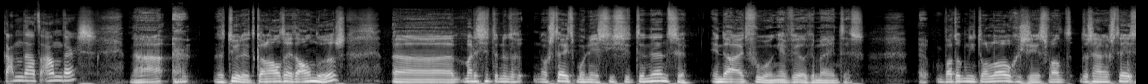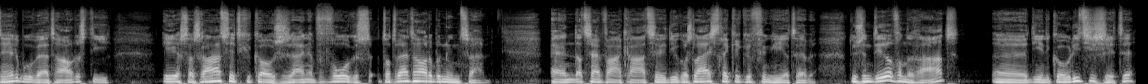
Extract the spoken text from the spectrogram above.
kan dat anders? Nou, natuurlijk, het kan altijd anders. Eh, maar er zitten nog- steeds monistische tendensen in de uitvoering in veel gemeentes. Eh, Wat ook niet onlogisch is, want er zijn nog steeds een heleboel wethouders die eerst als raadslid gekozen zijn en vervolgens tot wethouder benoemd zijn. En dat zijn vaak raadsleden die ook als lijsttrekker gefungeerd hebben. Dus een deel van de raad, eh, die in de coalitie zitten,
